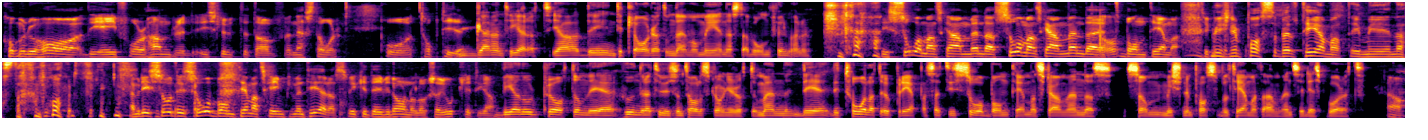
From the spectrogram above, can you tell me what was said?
Kommer du ha The A400 i slutet av nästa år på topp 10? Garanterat. Jag hade inte klarat om den var med i nästa Bond-film eller? det är så man ska använda, så man ska använda ja. ett Bond-tema. Mission Impossible-temat är med i nästa Bond-film. ja, men det är så, det är så Bond-temat ska implementeras, vilket David Arnold också har gjort lite grann. Vi har nog pratat om det hundratusentals gånger Otto, men det, det tål att upprepas att det är så Bond-temat ska användas som Mission Impossible-temat används i det spåret. Ja.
